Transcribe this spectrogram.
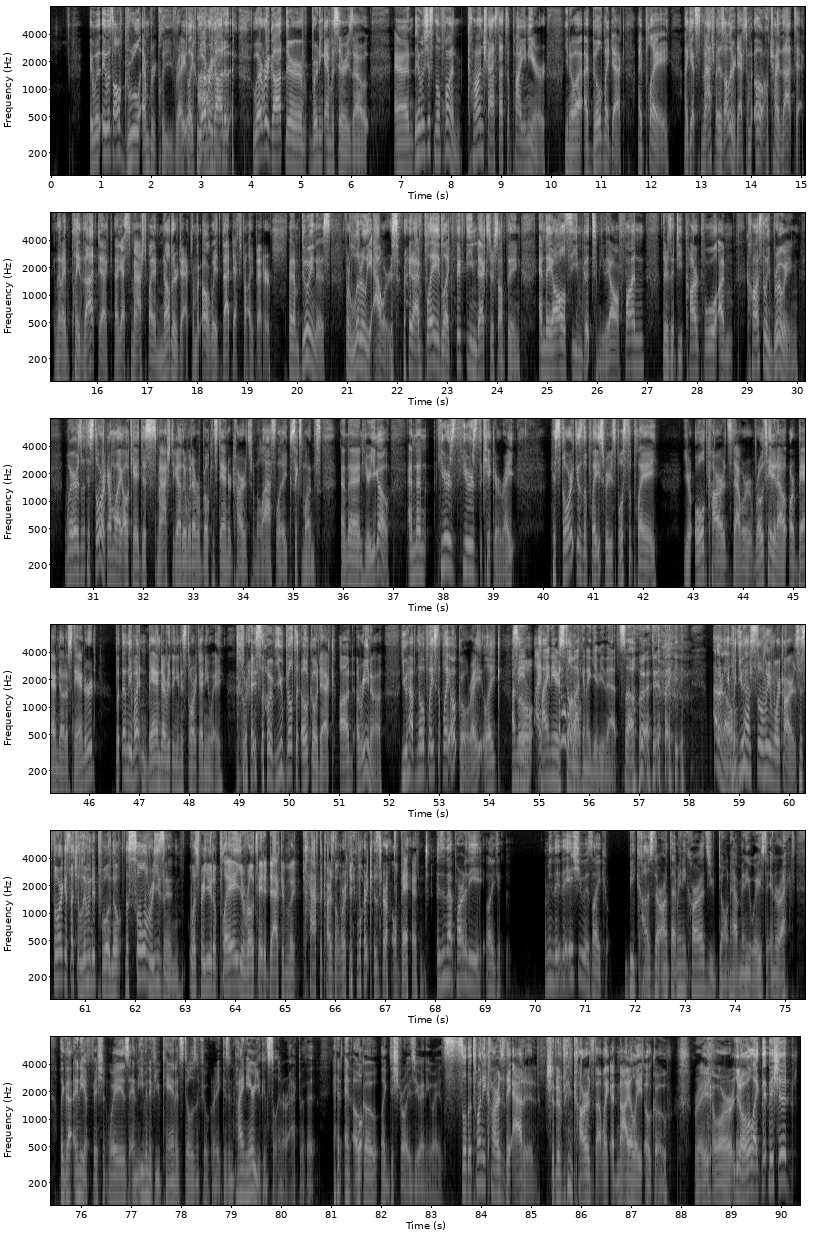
It was it was all Gruul Embercleave, right? Like whoever Ah. got it, whoever got their burning emissaries out, and it was just no fun. Contrast that's a Pioneer. You know, I, I build my deck, I play, I get smashed by this other deck. So I'm like, oh, I'll try that deck, and then I play that deck, and I get smashed by another deck. I'm like, oh wait, that deck's probably better. And I'm doing this for literally hours, right? I've played like 15 decks or something, and they all seem good to me. They all fun. There's a deep card pool. I'm constantly brewing. Whereas with historic, I'm like, okay, just smash together whatever broken standard cards from the last like six months, and then here you go. And then here's here's the kicker, right? Historic is the place where you're supposed to play your old cards that were rotated out or banned out of standard, but then they went and banned everything in historic anyway, right? So if you built an Oko deck on Arena, you have no place to play Oko, right? Like, I mean, so I- Pioneer's I don't still know. not going to give you that. So I don't know. But you have so many more cards. Historic is such a limited pool. The, the sole reason was for you to play your rotated deck, and like half the cards don't work anymore because they're all banned. Isn't that part of the like? I mean, the the issue is like because there aren't that many cards, you don't have many ways to interact like that, any efficient ways. And even if you can, it still doesn't feel great because in Pioneer you can still interact with it, and, and Oko like destroys you anyways. So the 20 cards they added should have been cards that like annihilate Oko, right? Or, you know, like they, they should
